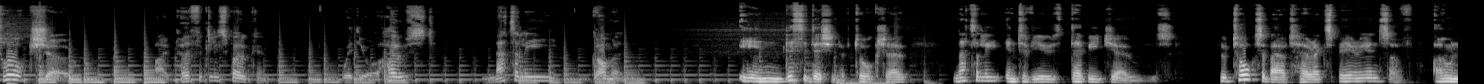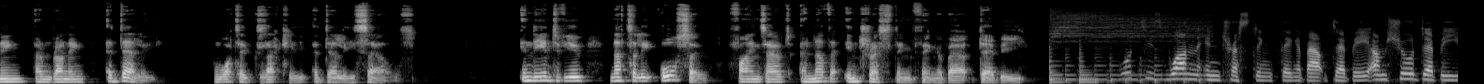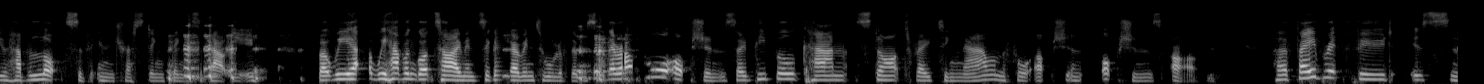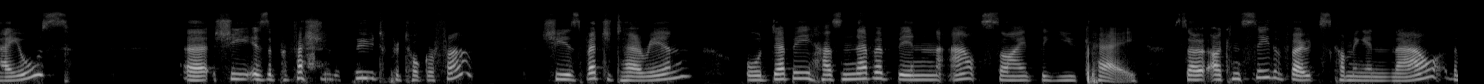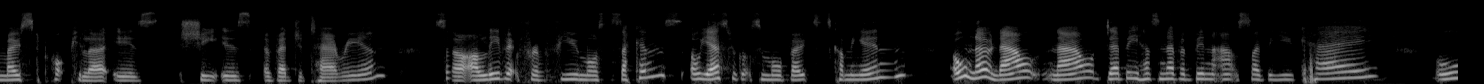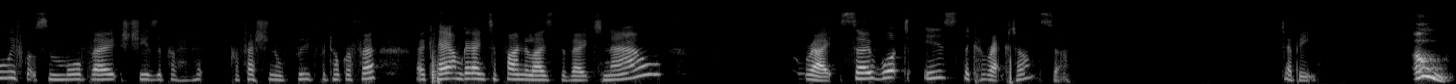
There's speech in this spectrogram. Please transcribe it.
Talk Show by Perfectly Spoken with your host, Natalie Goman. In this edition of Talk Show, Natalie interviews Debbie Jones, who talks about her experience of owning and running a deli and what exactly a deli sells. In the interview, Natalie also finds out another interesting thing about Debbie one interesting thing about Debbie. I'm sure Debbie, you have lots of interesting things about you, but we we haven't got time to go into all of them. So there are four options. So people can start voting now, and the four option options are: her favorite food is snails. Uh, she is a professional food photographer. She is vegetarian, or Debbie has never been outside the UK. So I can see the votes coming in now. The most popular is she is a vegetarian. So I'll leave it for a few more seconds. Oh yes, we've got some more votes coming in. Oh no, now now Debbie has never been outside the UK. Oh, we've got some more votes. She's a pro- professional food photographer. Okay, I'm going to finalize the vote now. Right. So what is the correct answer? Debbie? Oh,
